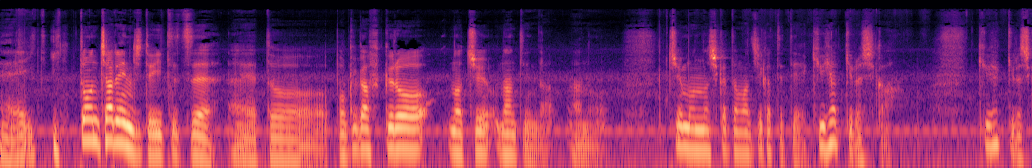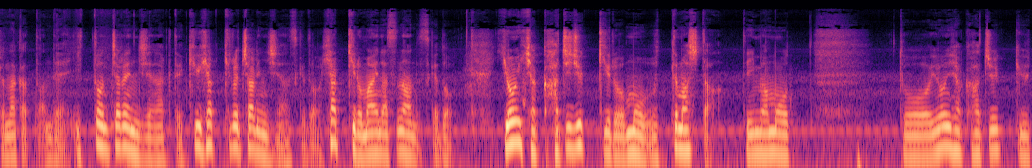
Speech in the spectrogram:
え1トンチャレンジと言いつつ、えっ、と、僕が袋の注、なんて言うんだ、あの、注文の仕方間違ってて、900キロしか、900キロしかなかったんで、1トンチャレンジじゃなくて900キロチャレンジなんですけど、100キロマイナスなんですけど、480キロもう売ってました。で、今もう、と、480キロ売っ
